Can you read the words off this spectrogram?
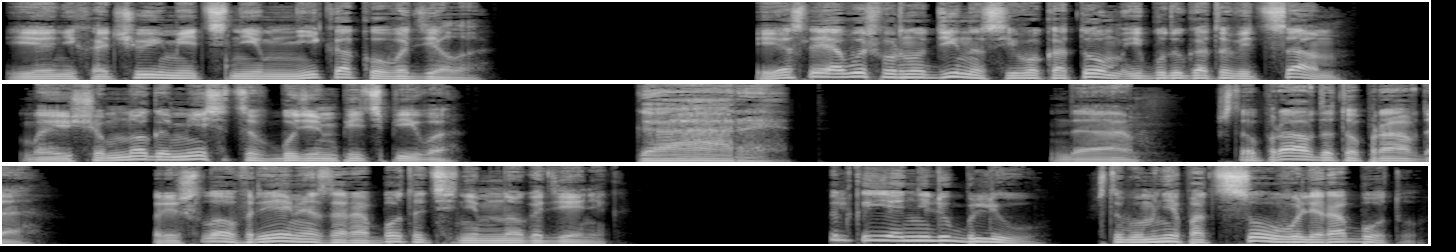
и я не хочу иметь с ним никакого дела. Если я вышвырну Дина с его котом и буду готовить сам, мы еще много месяцев будем пить пиво. Гаррет. Да, что правда, то правда. Пришло время заработать немного денег. Только я не люблю, чтобы мне подсовывали работу.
